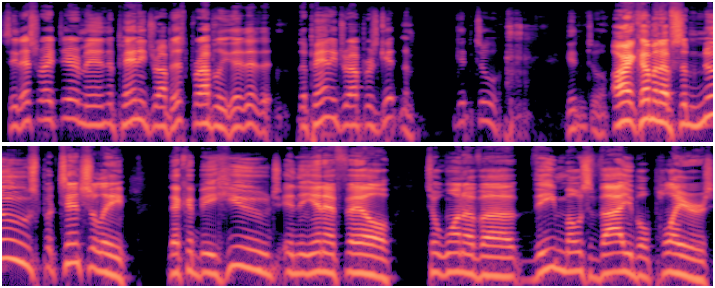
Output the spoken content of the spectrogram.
See, that's right there, man. The panty dropper. That's probably the, the, the panty dropper's getting him, getting to him, getting to him. All right, coming up, some news potentially that could be huge in the NFL to one of uh, the most valuable players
